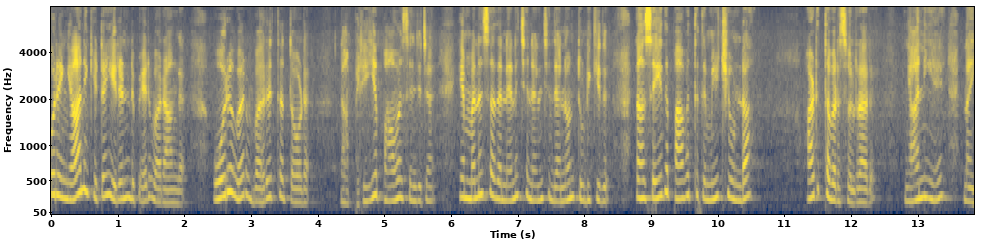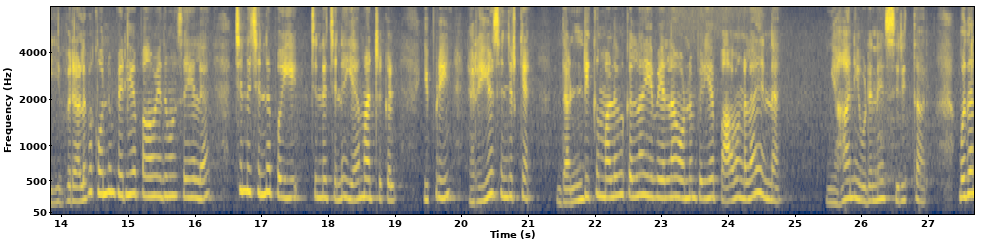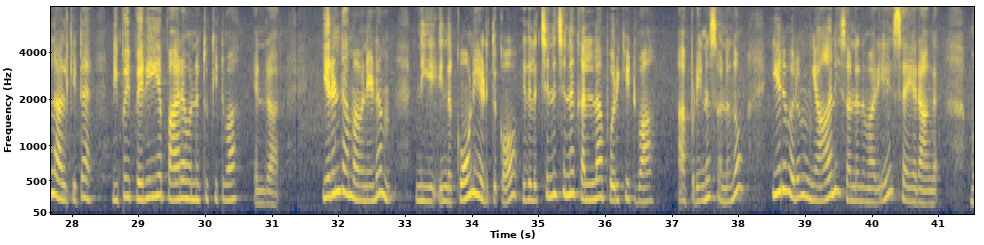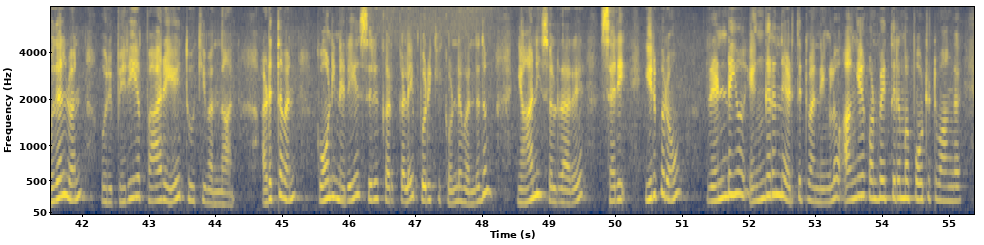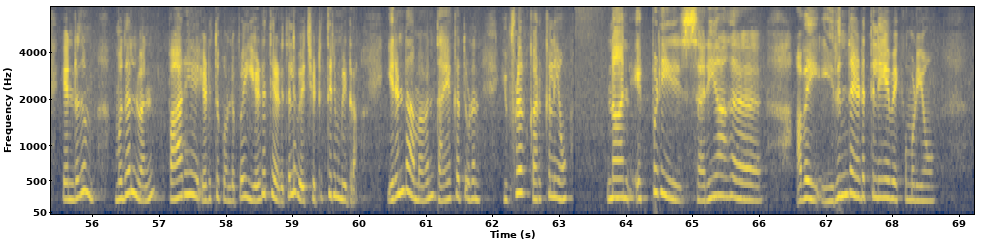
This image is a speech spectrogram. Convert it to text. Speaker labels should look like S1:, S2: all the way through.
S1: ஒரு ஞானிக்கிட்ட இரண்டு பேர் வராங்க. ஒருவர் வருத்தத்தோட நான் பெரிய பாவம் செஞ்சிட்டேன். என் மனசு அதை நினச்சி நினச்சி தினம் துடிக்குது. நான் செய்த பாவத்துக்கு மீட்சி உண்டா? அடுத்தவர் சொல்கிறாரு ஞானியே நான் இவர் அளவுக்கு ஒன்றும் பெரிய பாவம் எதுவும் செய்யலை. சின்ன சின்ன பொய் சின்ன சின்ன ஏமாற்றுக்கள். இப்படி நிறைய செஞ்சுருக்கேன். தண்டிக்கும் அளவுக்கெல்லாம் இவையெல்லாம் ஒன்றும் பெரிய பாவங்களாக என்ன? ஞானி உடனே சிரித்தார். முதல் ஆள்கிட்ட நீ போய் பெரிய பாறை ஒன்று தூக்கிட்டு வா என்றார். இரண்டாம் அவனிடம் நீ இந்த கோணி எடுத்துக்கோ இதில் சின்ன சின்ன கல்லாக பொறுக்கிட்டு வா அப்படின்னு சொன்னதும் இருவரும் ஞானி சொன்னது மாதிரியே செய்கிறாங்க முதல்வன் ஒரு பெரிய பாறையை தூக்கி வந்தான். அடுத்தவன் கோணி நிறைய சிறு கற்களை பொறுக்கி கொண்டு வந்ததும் ஞானி சொல்கிறாரு சரி இருவரும் ரெண்டையும் எங்கேருந்து எடுத்துகிட்டு வந்தீங்களோ அங்கேயே கொண்டு போய் திரும்ப போட்டுட்டு வாங்க என்றதும் முதல்வன் பாறையை எடுத்து கொண்டு போய் எடுத்த இடத்துல வச்சுட்டு திரும்பிடுறான். இரண்டாம் தயக்கத்துடன் இவ்வளவு கற்களையும் நான் எப்படி சரியாக அவை இருந்த இடத்திலேயே வைக்க முடியும்?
